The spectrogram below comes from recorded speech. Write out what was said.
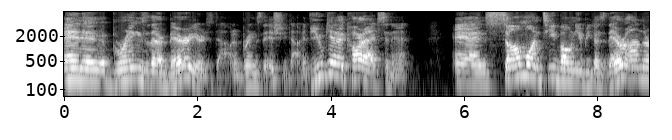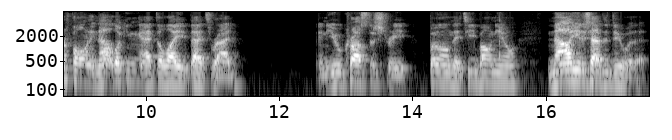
And it brings their barriers down, it brings the issue down. If you get a car accident, and someone T-bone you because they're on their phone and not looking at the light that's red, and you cross the street, boom, they T-bone you. Now you just have to deal with it.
